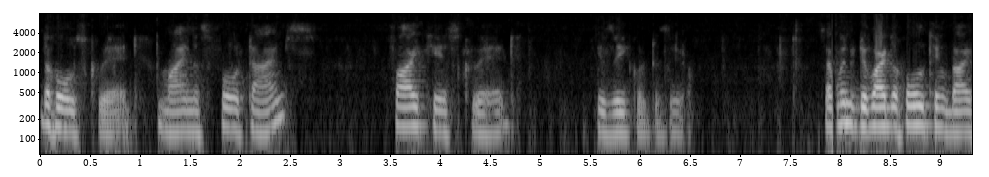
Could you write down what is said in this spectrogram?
the whole squared minus 4 times 5k squared is equal to 0. So I'm going to divide the whole thing by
